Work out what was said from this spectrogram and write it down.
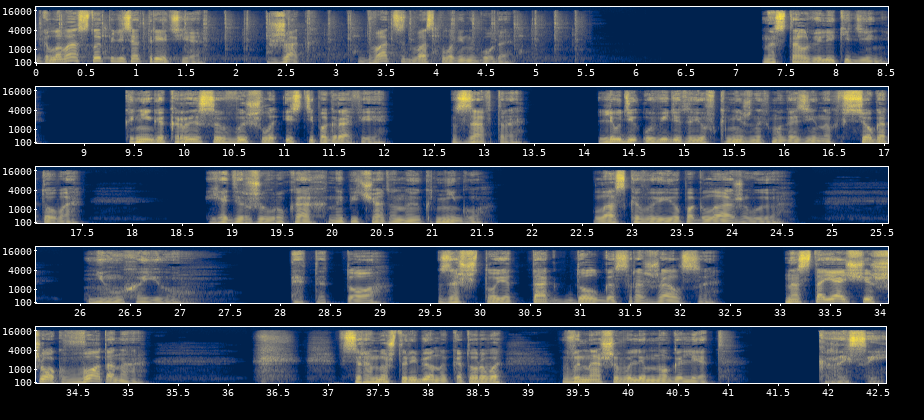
Глава 153. Жак. 22 с половиной года. Настал великий день. Книга «Крысы» вышла из типографии. Завтра люди увидят ее в книжных магазинах. Все готово. Я держу в руках напечатанную книгу. Ласково ее поглаживаю. Нюхаю. Это то, за что я так долго сражался. Настоящий шок, вот она! Все равно, что ребенок, которого вынашивали много лет. Крысы.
